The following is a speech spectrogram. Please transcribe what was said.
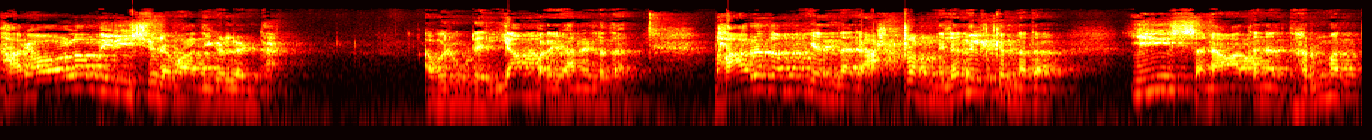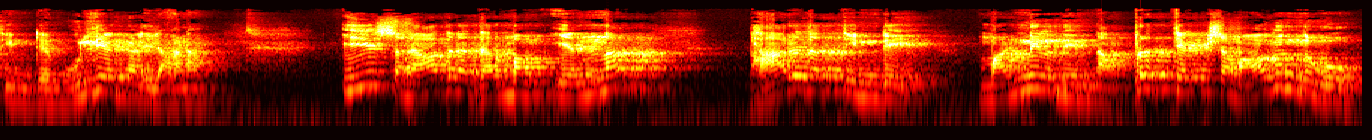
ധാരാളം നിരീശ്വരവാദികളുണ്ട്. അവരോടെല്ലാം പറയാനുള്ളത് ഭാരതം എന്ന രാഷ്ട്രം നിലനിൽക്കുന്നത് ഈ സനാതന ധർമ്മത്തിന്റെ മൂല്യങ്ങളിലാണ്. ഈ സനാതന ധർമ്മം എന്ന ഭാരതത്തിന്റെ മണ്ണിൽ നിന്ന് അപ്രത്യക്ഷമാകുന്നുവോ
